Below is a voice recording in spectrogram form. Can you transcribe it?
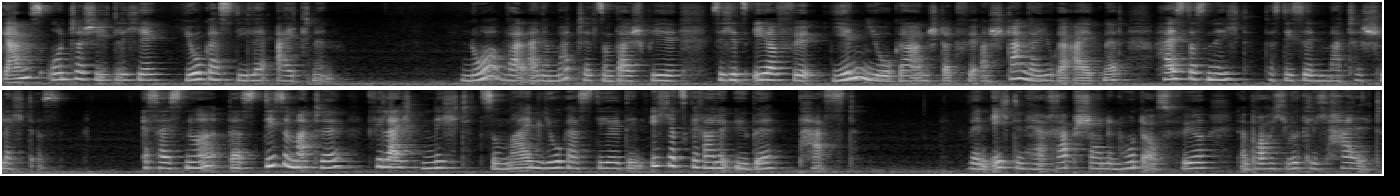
ganz unterschiedliche Yoga-Stile eignen. Nur weil eine Matte zum Beispiel sich jetzt eher für Yin-Yoga anstatt für Ashtanga-Yoga eignet, heißt das nicht, dass diese Matte schlecht ist. Es heißt nur, dass diese Matte vielleicht nicht zu meinem Yoga-Stil, den ich jetzt gerade übe, passt. Wenn ich den herabschauenden Hund ausführe, dann brauche ich wirklich Halt,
